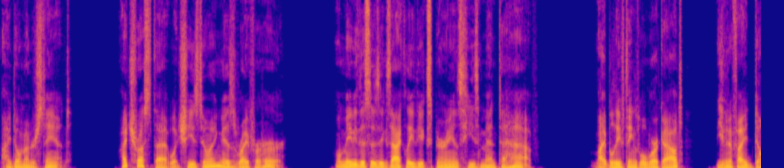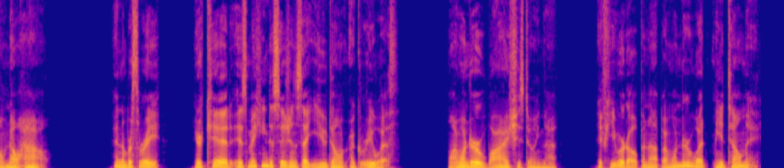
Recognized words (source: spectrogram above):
I don't understand. I trust that what she's doing is right for her. Well, maybe this is exactly the experience he's meant to have. I believe things will work out, even if I don't know how. And number three, your kid is making decisions that you don't agree with. Well, I wonder why she's doing that. If he were to open up, I wonder what he'd tell me.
